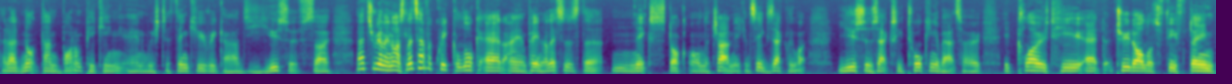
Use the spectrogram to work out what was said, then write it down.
that I'd not done bottom picking and wish to thank you. Regards, Yusuf. So that's really nice. Let's have a quick look at AMP. Now, this is the next stock on the chart, and you can see exactly what Yusuf's actually talking about. So it closed here at $2.15.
